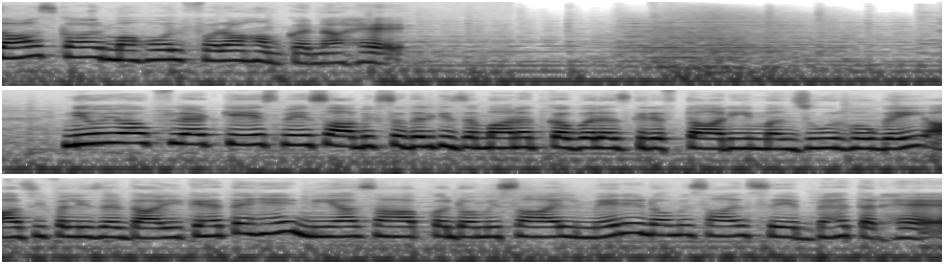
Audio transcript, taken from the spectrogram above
साजगार माहौल फराहम करना है। न्यूयॉर्क फ्लैट केस में सबक सदर की जमानत कबल अज गिरफ्तारी मंजूर हो गई। आसिफ अली जरदारी कहते हैं, मियाँ साहब का डोमिसाइल मेरे डोमिसाइल से बेहतर है।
